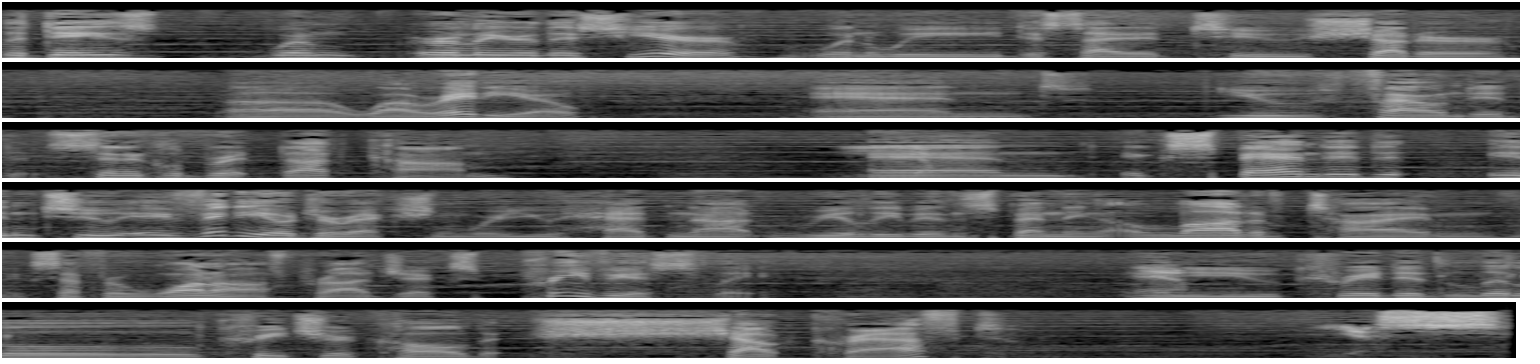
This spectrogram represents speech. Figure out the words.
the days when earlier this year when we decided to shutter uh, WoW Radio, and you founded CynicalBrit.com and expanded into a video direction where you had not really been spending a lot of time, except for one-off projects, previously. And you created a little creature called Shoutcraft, yes,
